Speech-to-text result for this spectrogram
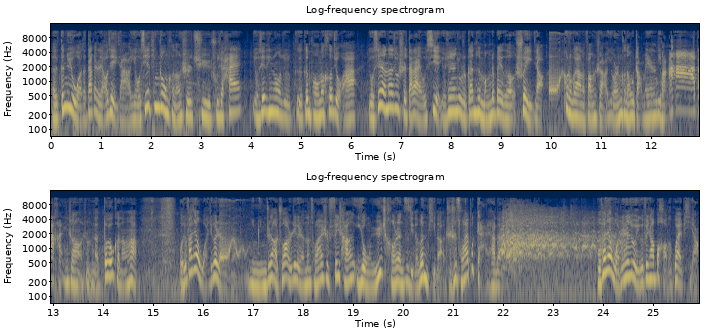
呃，根据我的大概的了解一下啊，有些听众可能是去出去嗨，有些听众就跟跟朋友们喝酒啊，有些人呢就是打打游戏，有些人就是干脆蒙着被子睡一觉，各种各样的方式啊。有人可能会找没人的地方啊大喊一声什么的都有可能哈。我就发现我这个人，你你们知道，楚老师这个人呢，从来是非常勇于承认自己的问题的，只是从来不改他的。我发现我这人就有一个非常不好的怪癖啊！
